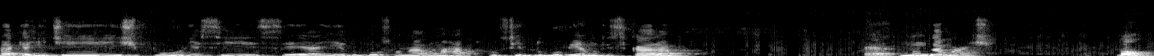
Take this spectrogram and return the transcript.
Para que a gente expurgue esse ser aí do Bolsonaro o mais rápido possível do governo, que esse cara é, não dá mais. Bom,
